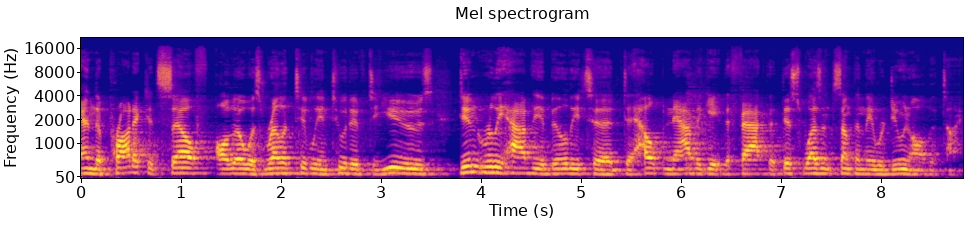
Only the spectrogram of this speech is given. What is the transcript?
and the product itself, although it was relatively intuitive to use, didn't really have the ability to, to help navigate the fact that this wasn't something they were doing all the time.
